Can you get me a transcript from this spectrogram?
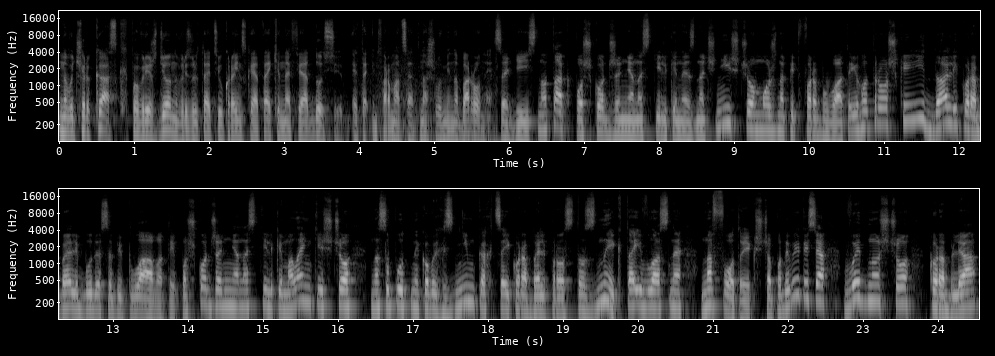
«Новочеркасск» поврежден в результате украинской атаки на Феодосию. Это информация от нашего Минобороны. Це дійсно так. Пошкодження настільки незначні, що можна підфарбувати його трошки, і далі корабель буде собі плавати. Пошкодження настільки маленькі, що на супутникових знімках цей корабель просто зник. Та й власне на фото, якщо подивитися, видно, що корабля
